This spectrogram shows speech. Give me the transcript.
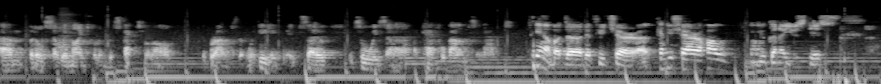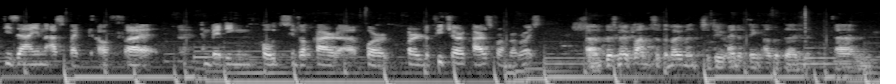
Um, but also we're mindful and respectful of the brands that we're dealing with. So it's always a, careful balancing act. Thinking about the, the future, uh, can you share how you're gonna use this design aspect of uh, embedding codes into a car uh, for for the future cars from Rolls Royce? Um, there's no plans at the moment to do anything other than um,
